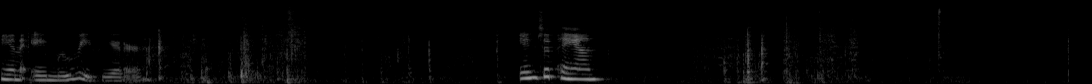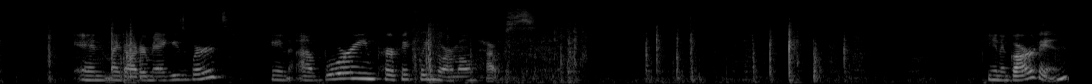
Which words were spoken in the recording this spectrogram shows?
in a movie theater, in Japan, Maggie's words, in a boring, perfectly normal house. In a garden,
